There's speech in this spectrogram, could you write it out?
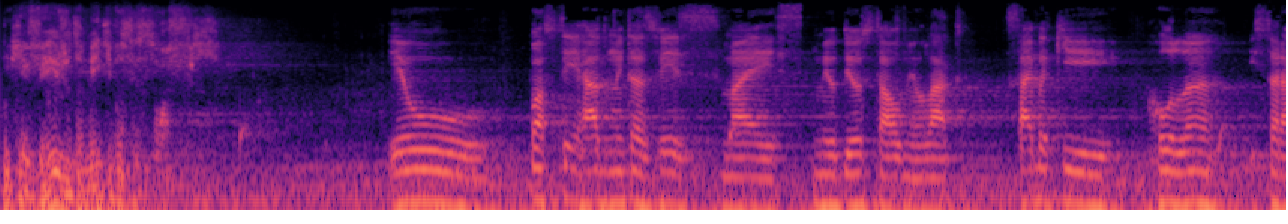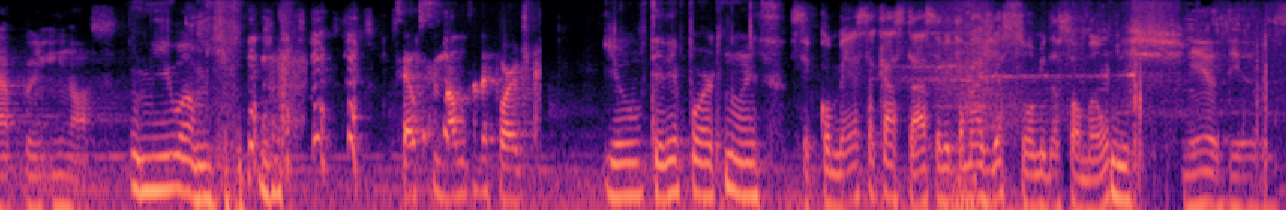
Porque vejo também que você sofre. Eu posso ter errado muitas vezes, mas meu Deus está ao meu lado. Saiba que Roland estará por, em nós. Meu amigo. Isso é o sinal do teleporte. E eu teleporto nós. Você começa a castar, você vê que a magia some da sua mão Vixe. Meu Deus.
